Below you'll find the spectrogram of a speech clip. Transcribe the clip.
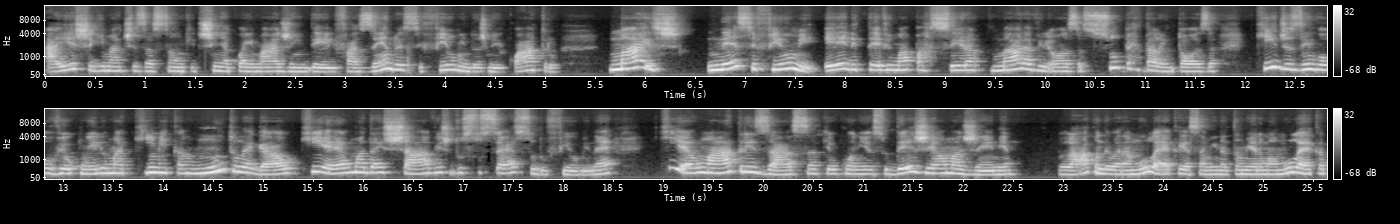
a estigmatização que tinha com a imagem dele fazendo esse filme em 2004, mas nesse filme ele teve uma parceira maravilhosa, super talentosa, que desenvolveu com ele uma química muito legal, que é uma das chaves do sucesso do filme, né? Que é uma atrizaça que eu conheço desde Alma Gêmea, lá quando eu era moleca, e essa mina também era uma moleca.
